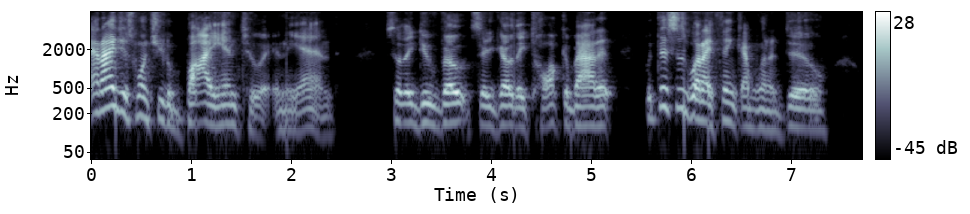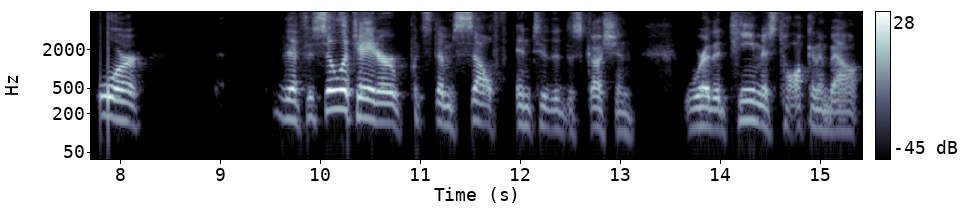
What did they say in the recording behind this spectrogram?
and I just want you to buy into it in the end. So they do votes, they go, they talk about it, but this is what I think I'm going to do. Or the facilitator puts themselves into the discussion where the team is talking about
